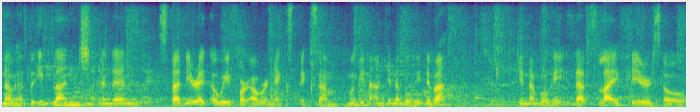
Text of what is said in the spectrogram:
now we have to eat lunch and then study right away for our next exam. Mo gina ang kinabuhi di ba? Kinabuhi. That's life here so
